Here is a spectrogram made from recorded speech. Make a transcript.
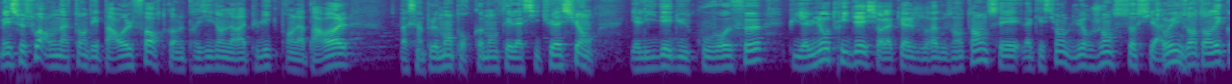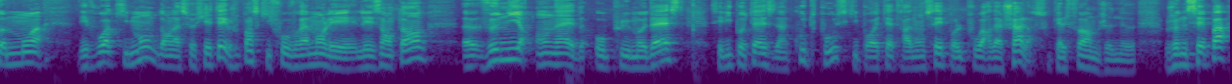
Mais ce soir, on attend des paroles fortes quand le président de la République prend la parole pas simplement pour commenter la situation. Il y a l'idée du couvre-feu, puis il y a une autre idée sur laquelle je voudrais vous entendre, c'est la question de l'urgence sociale. Vous entendez comme moi des voix qui montent dans la société, je pense qu'il faut vraiment les, entendre. Euh, venir en aide aux plus modestes, c'est l'hypothèse d'un coup de pouce qui pourrait être annoncé pour le pouvoir d'achat. Alors sous quelle forme, je ne, je ne sais pas.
